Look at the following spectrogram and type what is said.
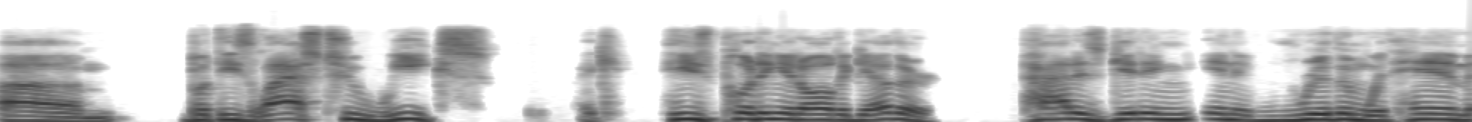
um but these last two weeks, like he's putting it all together. Pat is getting in a rhythm with him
